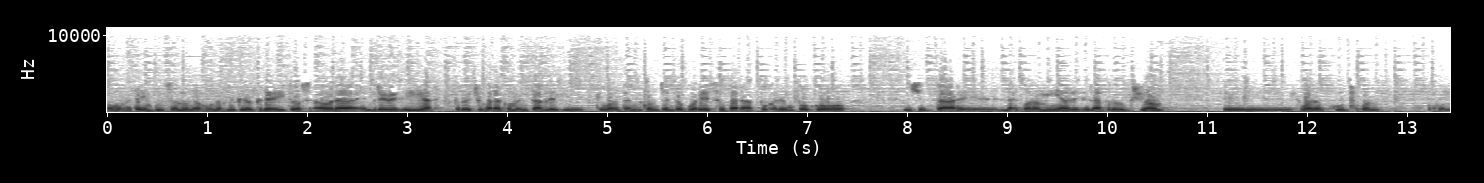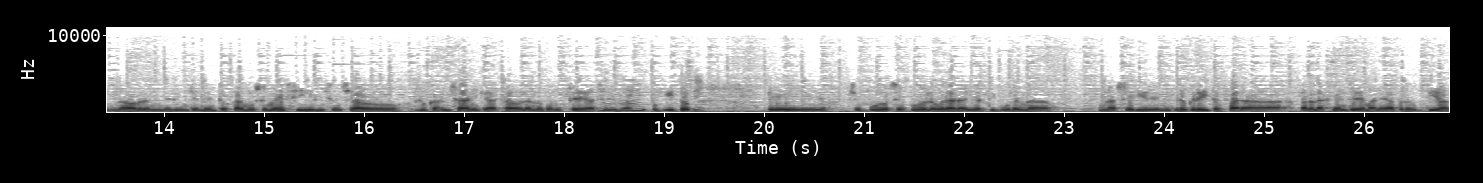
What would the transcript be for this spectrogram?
Vamos a estar impulsando unos, microcréditos ahora en breves días. Aprovecho para comentarle que, bueno, también contento por eso, para poder un poco inyectar eh, la economía desde la producción. Eh, bueno, junto con, con la orden del intendente Oscar Musumesi y el licenciado Lucas Vizani, que ha estado hablando con usted hace, poquito, eh, se pudo se pudo lograr ahí articular una, una serie de microcréditos para, para la gente de manera productiva.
